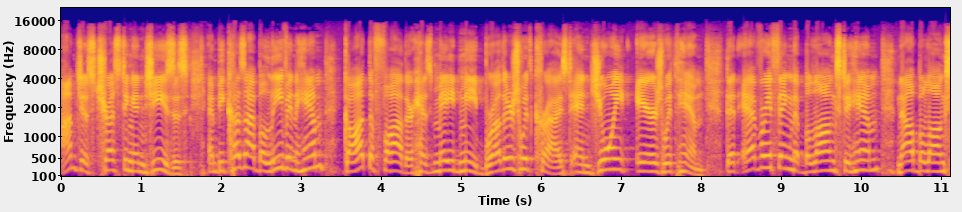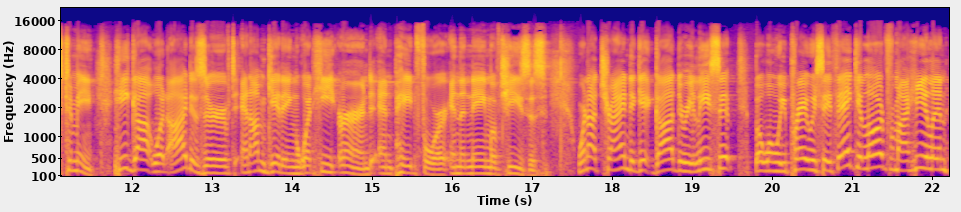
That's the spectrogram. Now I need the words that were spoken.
I'm just trusting in Jesus. And because I believe in Him, God the Father has made me brothers with Christ and joint heirs with Him. That everything that belongs to Him now belongs to me. He got what I deserved, and I'm getting what He earned and paid for in the name of Jesus. We're not trying to get God to release it, but when we pray, we say, Thank you, Lord, for my healing,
